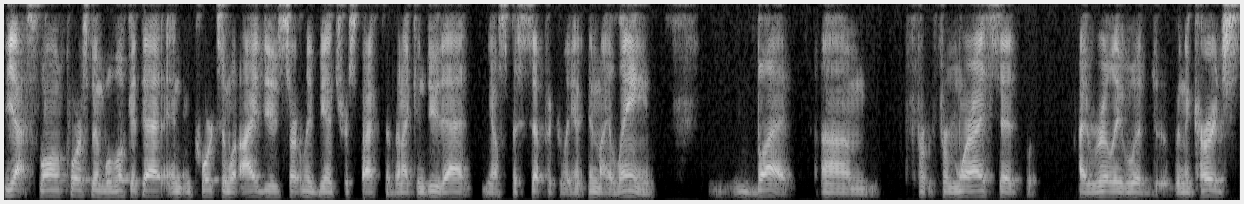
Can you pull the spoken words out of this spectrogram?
yes, law enforcement will look at that and, and, courts and what I do certainly be introspective. And I can do that, you know, specifically in, in my lane. But um, from, from where I sit, I really would, would encourage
